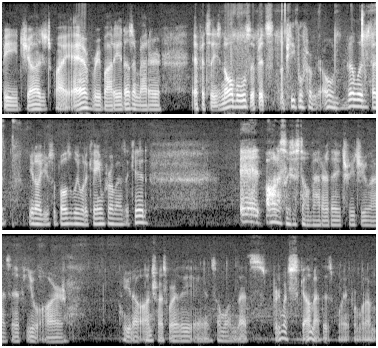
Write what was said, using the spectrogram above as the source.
be judged by everybody, it doesn't matter if it's these nobles, if it's the people from your own village that you know you supposedly would have came from as a kid it honestly just don't matter. They treat you as if you are, you know, untrustworthy and someone that's pretty much scum at this point, from what I'm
